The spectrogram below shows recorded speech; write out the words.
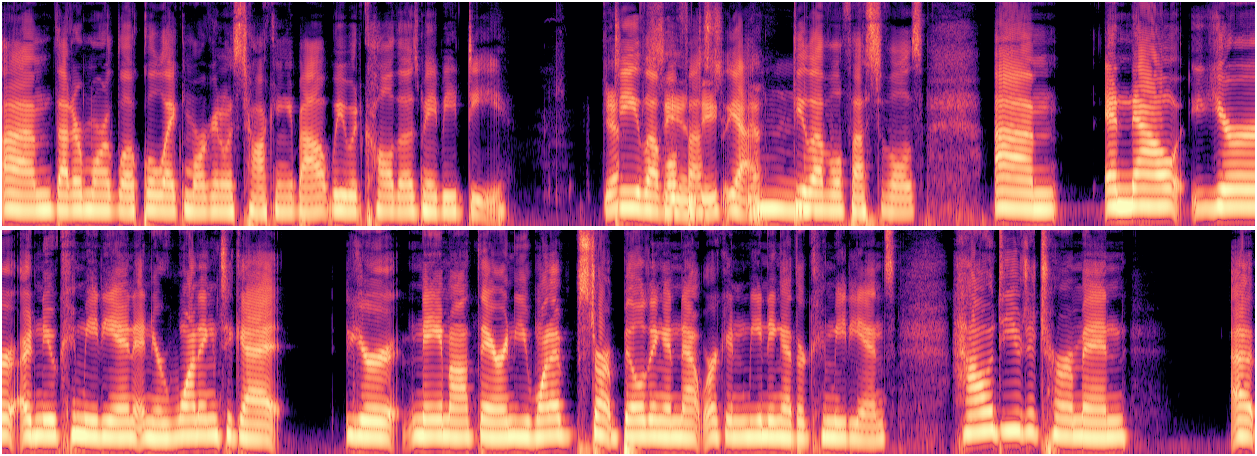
um, that are more local, like Morgan was talking about. We would call those maybe D, Yeah. D level C and D. fest, yeah, D level festivals. Um, and now you're a new comedian and you're wanting to get your name out there and you want to start building a network and meeting other comedians. How do you determine, uh,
